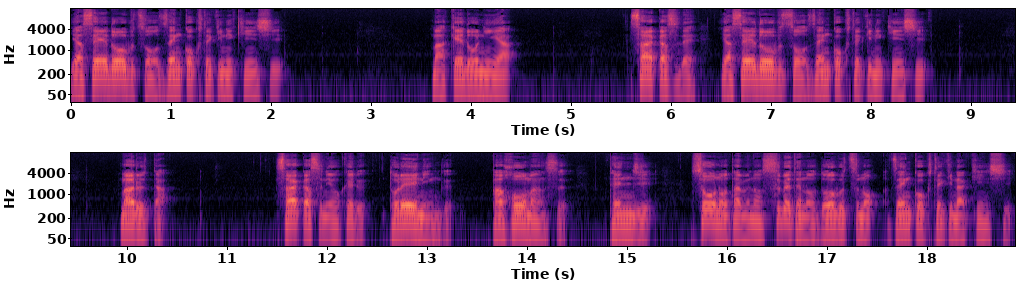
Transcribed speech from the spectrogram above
野生動物を全国的に禁止。マケドニア、サーカスで野生動物を全国的に禁止。マルタ、サーカスにおけるトレーニング、パフォーマンス、展示、ショーのためのすべての動物の全国的な禁止。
